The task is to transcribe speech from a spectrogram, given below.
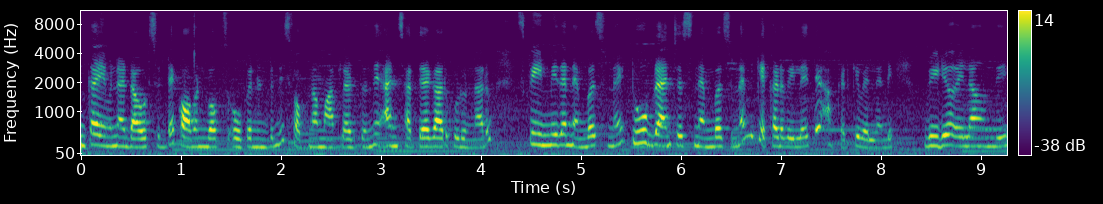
ఇంకా ఏమైనా డౌట్స్ ఉంటే కామెంట్ బాక్స్ ఓపెన్ ఉంటుంది స్వప్న మాట్లాడుతుంది. అండ్ సత్య గారు కూడా ఉన్నారు. స్క్రీన్ మీద నెంబర్స్ ఉన్నాయి టూ బ్రాంచెస్ నెంబర్స్ ఉన్నాయి. మీకు ఎక్కడ వీలైతే అక్కడికి వెళ్ళండి. వీడియో ఎలా ఉంది?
